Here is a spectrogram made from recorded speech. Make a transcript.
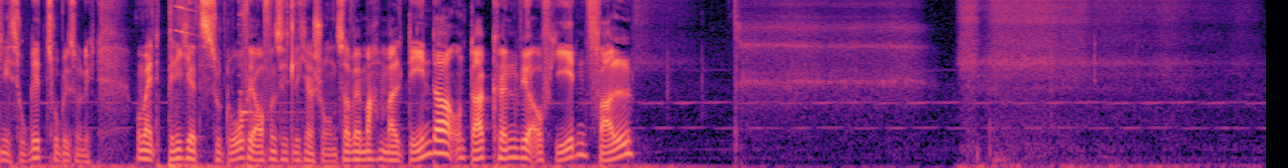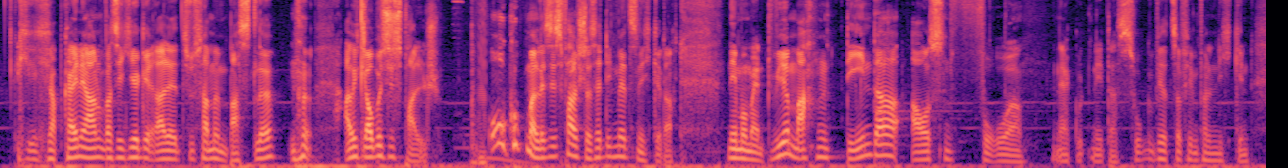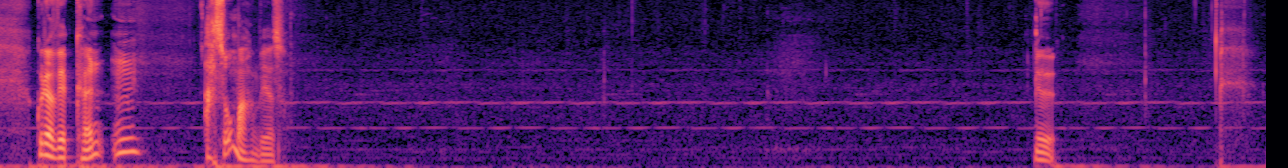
Nee, so geht sowieso nicht. Moment, bin ich jetzt zu doof? Ja, offensichtlich ja schon. So, wir machen mal den da und da können wir auf jeden Fall... Ich, ich habe keine Ahnung, was ich hier gerade zusammenbastle. Aber ich glaube, es ist falsch. Oh, guck mal, es ist falsch. Das hätte ich mir jetzt nicht gedacht. Nee, Moment. Wir machen den da außen vor. Na gut, nee, das so wird es auf jeden Fall nicht gehen. Gut, aber wir könnten... Ach, so machen wir es. Nö.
